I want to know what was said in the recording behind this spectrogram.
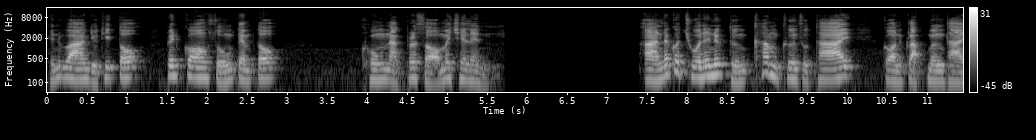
เห็นวางอยู่ที่โต๊ะเป็นกองสูงเต็มโต๊ะ คงหนักพระศอไม่ใช่เล่น อ่านแล้วก็ชวนให้นึกถึงค่ำคืนสุดท้ายก่อนกลับเมืองไทย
